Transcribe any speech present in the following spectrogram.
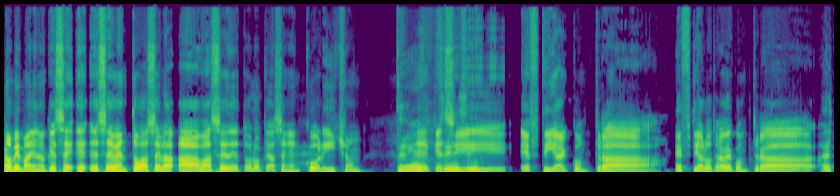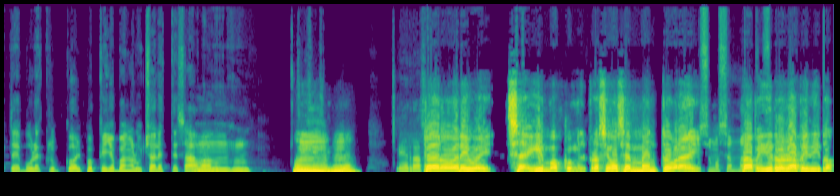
No me imagino que ese, e- ese evento va a ser a, a base de todo lo que hacen en Collision. sí, eh, que sí, si sí. FTR contra FTR otra vez contra este Bullet Club Gold, porque ellos van a luchar este sábado. Tienes razón. Pero, anyway, seguimos con el próximo segmento, Bray. próximo segmento Rapidito, fue- rapidito.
